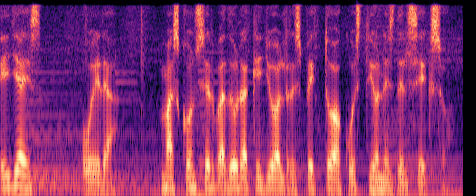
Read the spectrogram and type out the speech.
Ella es, o era, más conservadora que yo al respecto a cuestiones del sexo.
